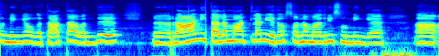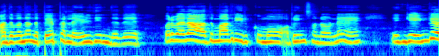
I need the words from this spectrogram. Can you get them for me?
சொன்னீங்க. உங்கள் தாத்தா வந்து ராணி தலைமாட்டிலன்னு ஏதோ சொன்ன மாதிரி சொன்னீங்க. அது வந்து அந்த பேப்பரில் எழுதியிருந்தது. ஒருவேளை அது மாதிரி இருக்குமோ அப்படின்னு சொன்னோடனே இங்கே எங்கே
